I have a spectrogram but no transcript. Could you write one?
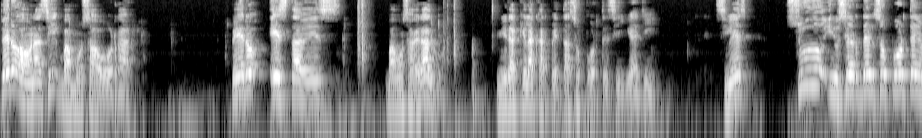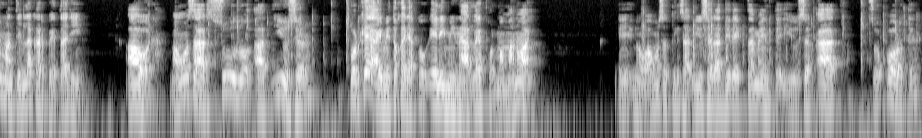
Pero aún así vamos a borrar. Pero esta vez vamos a ver algo. Mira que la carpeta soporte sigue allí. Si ves, sudo user del soporte me mantiene la carpeta allí. Ahora, vamos a dar sudo add user, porque ahí me tocaría eliminarla de forma manual. Eh, no, vamos a utilizar user add directamente, user add soporte,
